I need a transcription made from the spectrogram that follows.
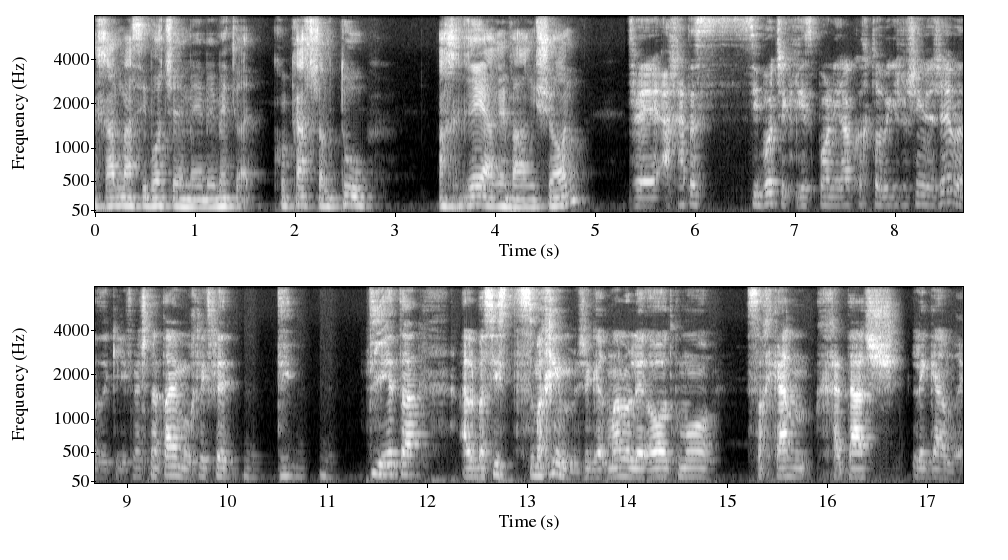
אחד מהסיבות שהם אה, באמת כל כך שלטו אחרי הרבע הראשון. ואחת הסיבות שקריס פול נראה כל כך טוב בגיל 37 זה כי לפני שנתיים הוא החליף לדיאטה על בסיס צמחים, שגרמה לו להיראות כמו שחקן חדש לגמרי.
